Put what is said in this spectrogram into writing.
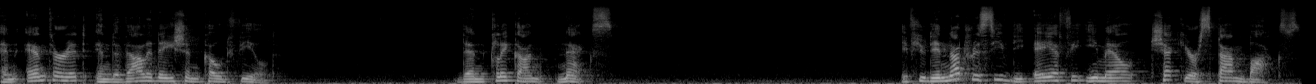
And enter it in the validation code field. Then click on Next. If you did not receive the AFE email, check your spam box.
